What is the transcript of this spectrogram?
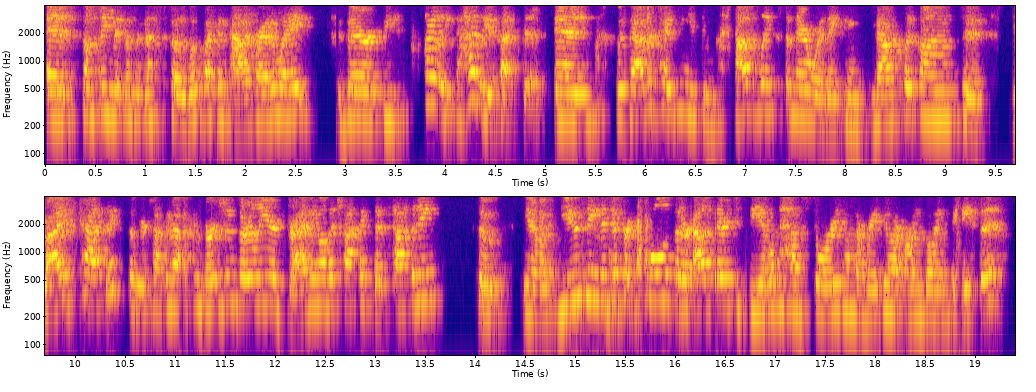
and it's something that doesn't necessarily look like an ad right away, they're be highly, highly effective. And with advertising, you can have links in there where they can now click on to drive traffic. So we were talking about conversions earlier, driving all the traffic that's happening. So, you know, using the different tools that are out there to be able to have stories on a regular, ongoing basis.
